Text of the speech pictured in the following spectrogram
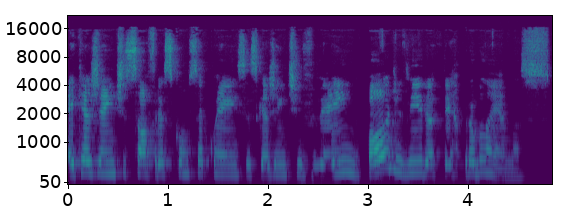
é que a gente sofre as consequências, que a gente vem, pode vir a ter problemas.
